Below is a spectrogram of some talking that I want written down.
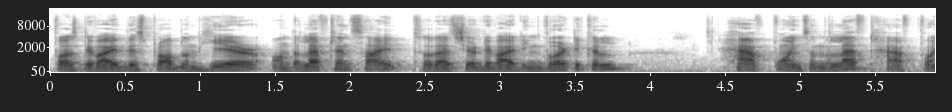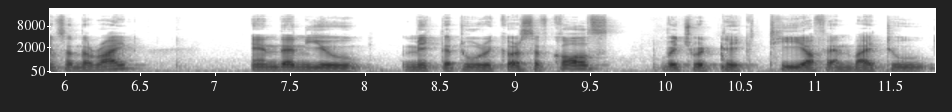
first divide this problem here on the left hand side. So that's your dividing vertical, half points on the left, half points on the right. And then you make the two recursive calls, which would take t of n by 2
